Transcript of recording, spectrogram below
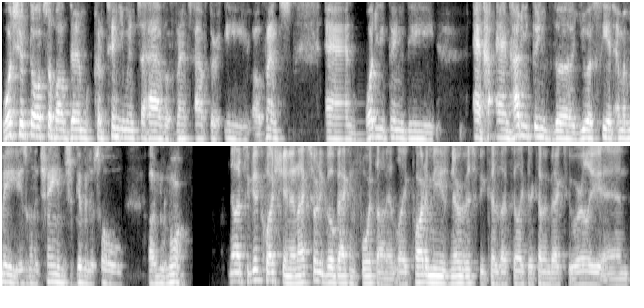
What's your thoughts about them continuing to have events after e events? And what do you think the and and how do you think the UFC and MMA is going to change given this whole uh, new norm? No, it's a good question, and I sort of go back and forth on it. Like, part of me is nervous because I feel like they're coming back too early, and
